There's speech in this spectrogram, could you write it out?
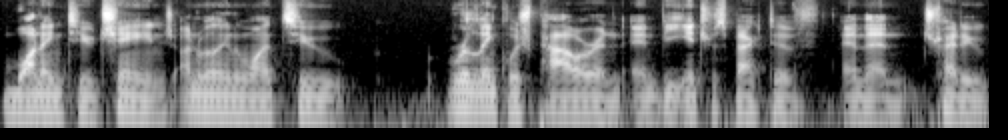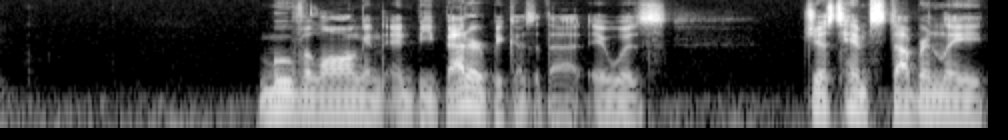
wanting to change, unwilling to want to relinquish power and, and be introspective and then try to move along and, and be better because of that. It was just him stubbornly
